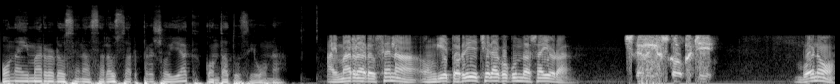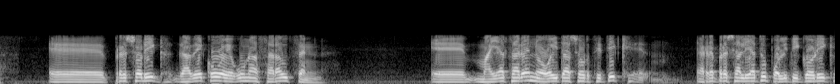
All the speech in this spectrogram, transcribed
Ona imarraro zena zarauztar presoiak kontatu ziguna. Aimarra Arozena, ongi etorri etxerako kunda saiora. Eskerrik asko, patxi. Bueno, e, presorik gabeko eguna zarautzen. E, maiatzaren hogeita sortzitik e, errepresaliatu politikorik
